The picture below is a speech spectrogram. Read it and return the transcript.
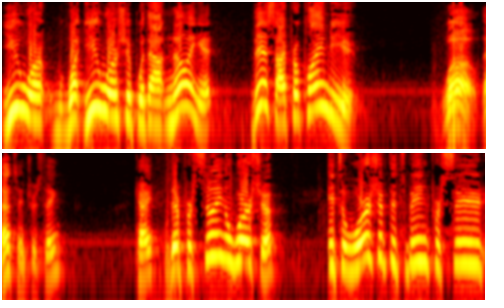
you wor- what you worship without knowing it, this I proclaim to you. Whoa, that's interesting. Okay? They're pursuing a worship. It's a worship that's being pursued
